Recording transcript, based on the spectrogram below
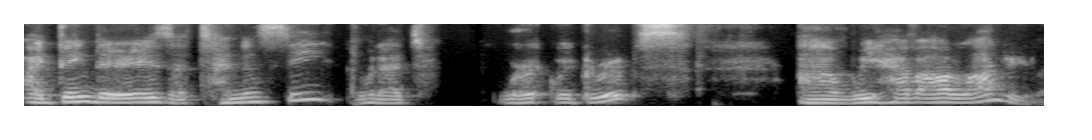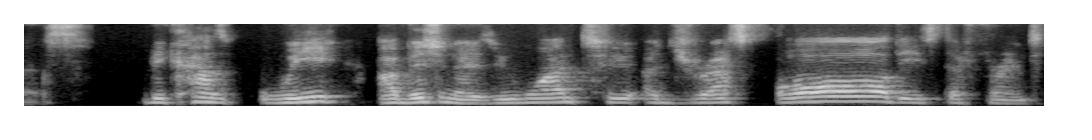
I think there is a tendency when I work with groups, uh, we have our laundry list because we are visionaries. We want to address all these different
